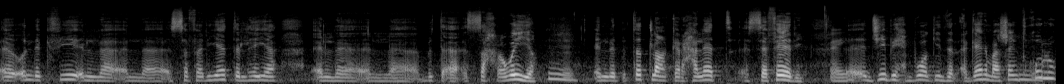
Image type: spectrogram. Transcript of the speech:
أقول لك في ال- ال- السفريات اللي هي الصحراوية. اللي بتطلع كرحلات السفاري. أيوة. آه، دي بيحبوها جدا الأجانب عشان يدخلوا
